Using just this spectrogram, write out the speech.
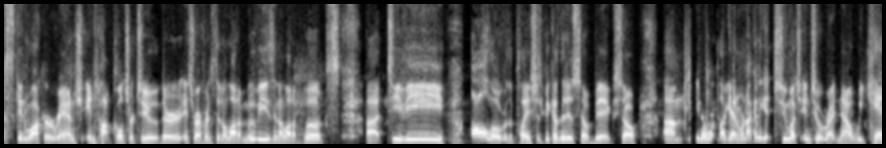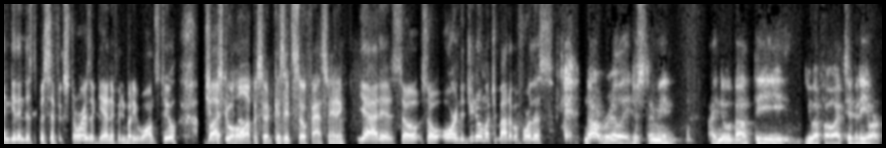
Skinwalker Ranch in pop culture too. There, it's referenced in a lot of movies and a lot of books, uh, TV, all over the place, just because it is so big. So, um, you know, again, we're not going to get too much into it right now. We can get into specific stories again if anybody wants to. But, just do a whole uh, episode because it's so fascinating. Yeah, it is. So, so Oren, did you know much about it before this? Not really. Just, I mean, I knew about the UFO activity or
